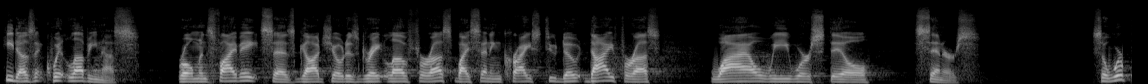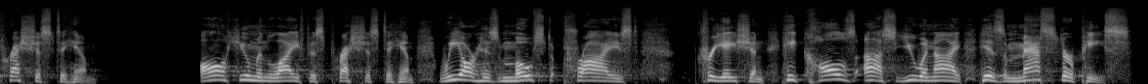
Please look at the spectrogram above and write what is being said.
He doesn't quit loving us. Romans 5 8 says, God showed His great love for us by sending Christ to die for us while we were still sinners. So we're precious to Him. All human life is precious to Him. We are His most prized creation. He calls us, you and I, His masterpiece.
